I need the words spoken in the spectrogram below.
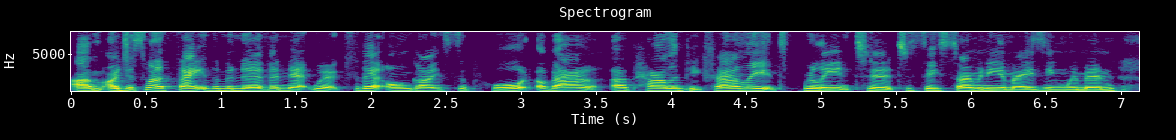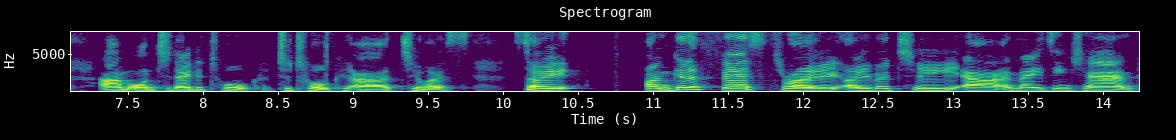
Um, I just want to thank the Minerva Network for their ongoing support of our, our Paralympic family. It's brilliant to, to see so many amazing women um, on today to talk to talk uh, to us. So I'm going to first throw over to our amazing champ,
